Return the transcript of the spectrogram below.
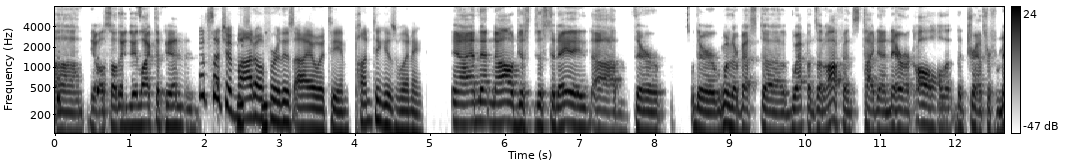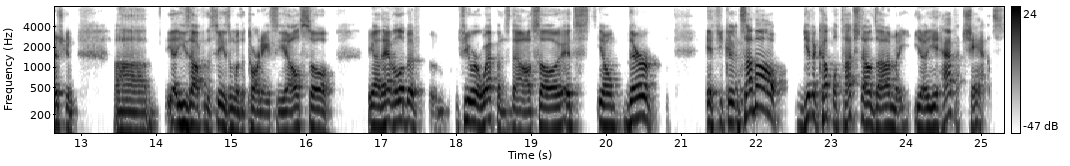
Um, you know, so they, they like to pin. That's such a motto for this Iowa team. Punting is winning. Yeah, and then now just just today, uh, they're they're one of their best uh, weapons on offense. Tight end Erick All, the transfer from Michigan. Uh, yeah, he's out for the season with a torn ACL. So yeah, they have a little bit fewer weapons now. So it's you know they're if you can somehow get a couple touchdowns on them, you know you have a chance.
